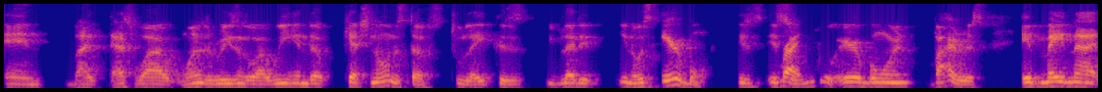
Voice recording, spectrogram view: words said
And but that's why one of the reasons why we end up catching on to stuff too late because you've let it, you know, it's airborne. It's it's right. a real airborne virus. It may not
